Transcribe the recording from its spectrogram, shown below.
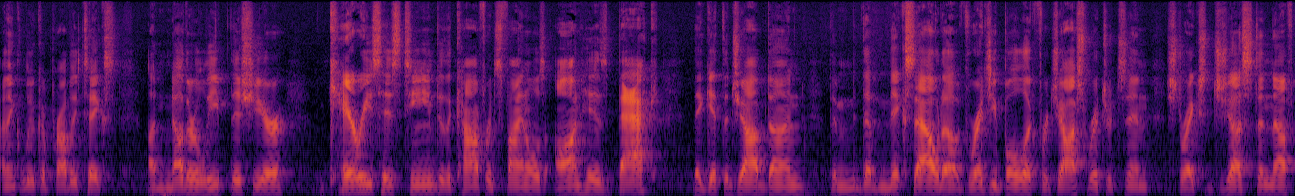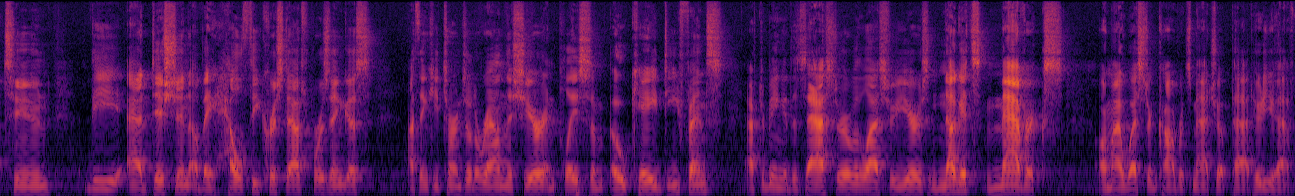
I think Luka probably takes another leap this year, carries his team to the conference finals on his back. They get the job done. The, the mix out of Reggie Bullock for Josh Richardson strikes just enough tune the addition of a healthy Kristaps Porzingis, I think he turns it around this year and plays some okay defense after being a disaster over the last few years. Nuggets, Mavericks are my Western Conference matchup. Pat, who do you have?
